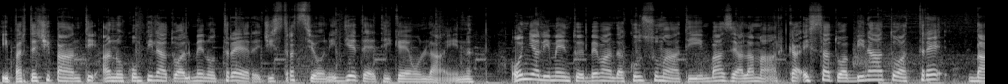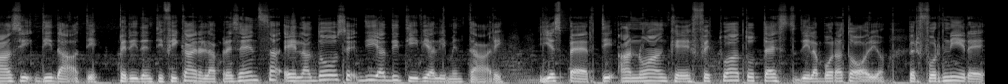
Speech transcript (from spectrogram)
I partecipanti hanno compilato almeno tre registrazioni dietetiche online. Ogni alimento e bevanda consumati in base alla marca è stato abbinato a tre basi di dati per identificare la presenza e la dose di additivi alimentari. Gli esperti hanno anche effettuato test di laboratorio per fornire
